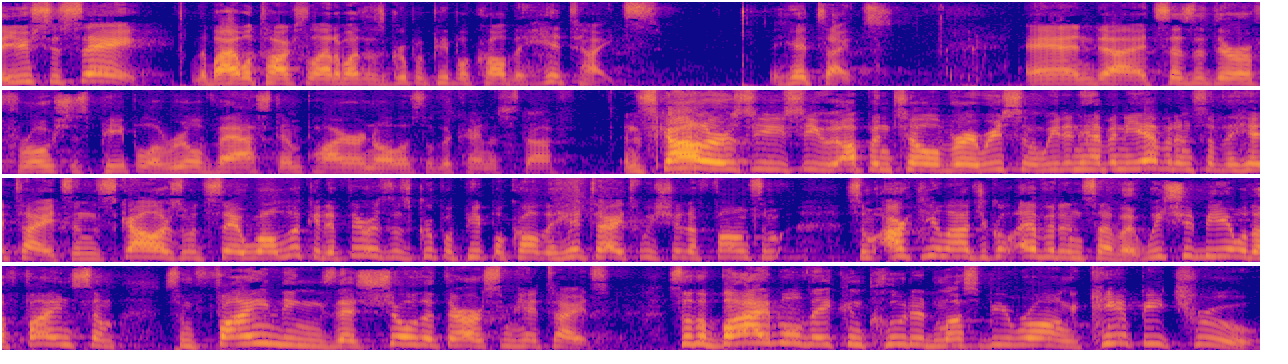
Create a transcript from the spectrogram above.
They used to say, the Bible talks a lot about this group of people called the Hittites. The Hittites. And uh, it says that they're a ferocious people, a real vast empire, and all this other kind of stuff. And scholars, you see, up until very recently, we didn't have any evidence of the Hittites. And the scholars would say, well, look, at if there was this group of people called the Hittites, we should have found some, some archaeological evidence of it. We should be able to find some, some findings that show that there are some Hittites. So the Bible, they concluded, must be wrong. It can't be true.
